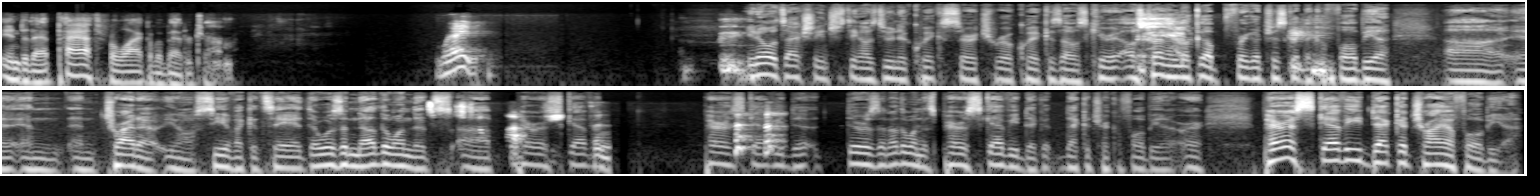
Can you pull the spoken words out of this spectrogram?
into that path, for lack of a better term. Right. You know what's actually interesting? I was doing a quick search real quick because I was curious. I was trying to look up frigotriskaidekaphobia uh, and, and and try to you know see if I could say it. There was another one that's uh, paraskevi. Paraskevi. There was another one that's paraskevi decatrichophobia or paraskevi decatriophobia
